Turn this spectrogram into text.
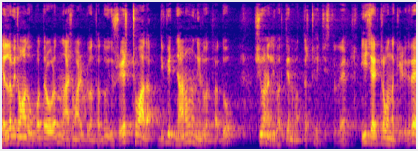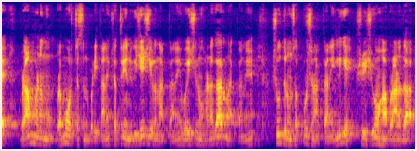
ಎಲ್ಲ ವಿಧವಾದ ಉಪದ್ರವಗಳನ್ನು ನಾಶ ಮಾಡಿಬಿಡುವಂಥದ್ದು ಇದು ಶ್ರೇಷ್ಠವಾದ ದಿವ್ಯ ಜ್ಞಾನವನ್ನು ನೀಡುವಂಥದ್ದು. ಶಿವನಲ್ಲಿ ಭಕ್ತಿಯನ್ನು ಮತ್ತಷ್ಟು ಹೆಚ್ಚಿಸುತ್ತದೆ. ಈ ಚರಿತ್ರವನ್ನು ಕೇಳಿದರೆ ಬ್ರಾಹ್ಮಣನು ಬ್ರಹ್ಮವರ್ಚಸ್ಸನ್ನು ಪಡೀತಾನೆ ಕ್ಷತ್ರಿಯನು ವಿಜಯಶೀಲನಾಗ್ತಾನೆ, ವೈಶ್ಯನು ಹಣಗಾರನಾಗ್ತಾನೆ, ಶೂದ್ರನು ಸತ್ಪುರುಷನಾಗ್ತಾನೆ. ಇಲ್ಲಿಗೆ ಶ್ರೀ ಶಿವಮಹಾಪುರಾಣದ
